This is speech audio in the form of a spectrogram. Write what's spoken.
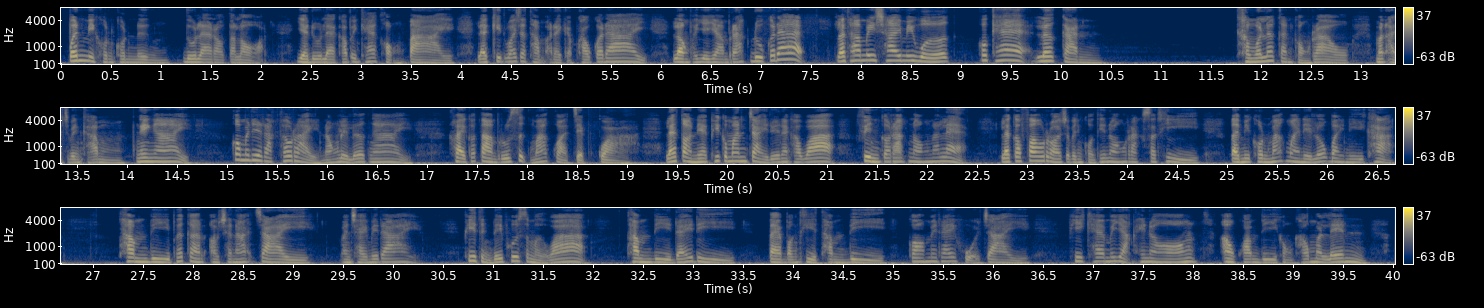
เปิ้ลมีคนคนหนึ่งดูแลเราตลอด อย่าดูแลเขาเป็นแค่ของตาย และคิดว่าจะทำอะไรกับเขาก็ได้ ลองพยายามรักดูก็ได้ แล้วถ้าไม่ใช่ไม่ work ก็แค่เลิกกันคำว่าเลิกกันของเรา มันอาจจะเป็นคำง่าย ๆ ก็ไม่ได้รักเท่าไหร่น้องเลยเลิกง่าย ใครก็ตามรู้สึกมากกว่าเจ็บกว่า และตอนนี้พี่ก็มั่นใจด้วยนะคะว่า ฟินก็รักน้องนั่นแหละ แล้วก็เฝ้ารอจะเป็นคนที่น้องรักสักทีแต่มีคนมากมายในโลกใบนี้ค่ะทำดีเพื่อการเอาชนะใจมันใช้ไม่ได้ พี่ถึงได้พูดเสมอว่าทำดีได้ดี แต่บางทีทำดีก็ไม่ได้หัวใจ พี่แค่ไม่อยากให้น้อง เอาความดีของเขามาเล่น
